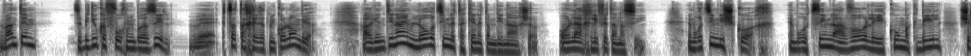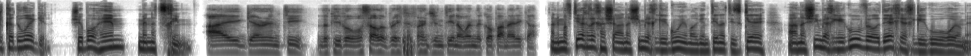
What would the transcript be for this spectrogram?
הבנתם? זה בדיוק הפוך מברזיל, וקצת אחרת מקולומביה. הארגנטינאים לא רוצים לתקן את המדינה עכשיו, או להחליף את הנשיא. הם רוצים לשכוח, הם רוצים לעבור ליקום מקביל של כדורגל, שבו הם מנצחים. I guarantee the people will celebrate if Argentina win the Copa America. אני מבטיח לך שהאנשים יחגגו אם ארגנטינה תזכה, האנשים יחגגו ועוד איך יחגגו, רוי אומר.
